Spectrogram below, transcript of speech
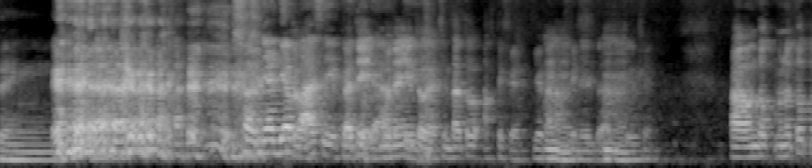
Teng. Soalnya dia pasif. berarti aktif. itu ya cinta tuh aktif ya dia kan Hmm. aktif Itu aktif. Oke. Ah, untuk menutup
